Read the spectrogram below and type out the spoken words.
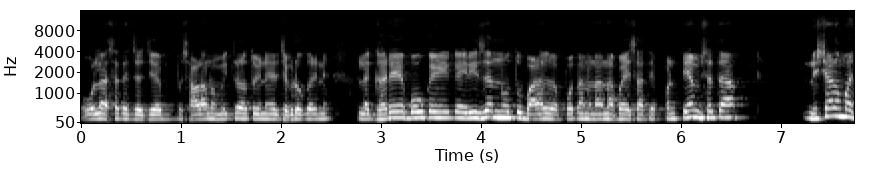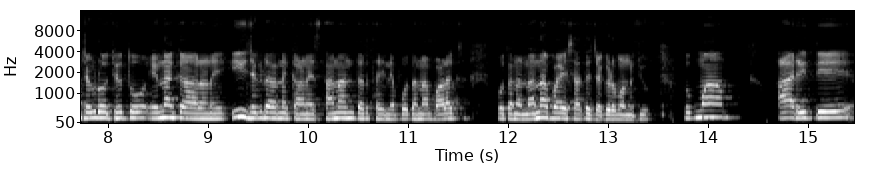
ઓલા સાથે જે- શાળાનો મિત્ર હતો એને ઝઘડો કરીને, એટલે ઘરે બહુ કંઈ કંઈ રીઝન નહોતું બાળક પોતાના નાના ભાઈ સાથે. પણ તેમ છતાં નિશાળમાં ઝઘડો થયો હતો એના કારણે, એ ઝઘડાને કારણે સ્થાનાંતર થઈને પોતાના બાળક, પોતાના નાના ભાઈ સાથે ઝઘડવાનું થયું. ટૂંકમાં આ રીતે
